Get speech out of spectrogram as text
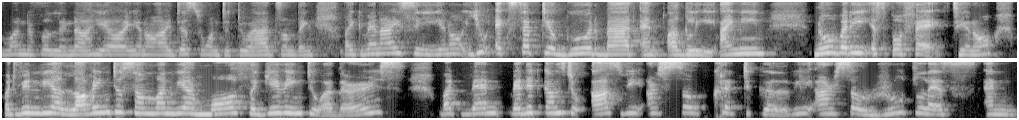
wonderful linda here you know i just wanted to add something. Like when i see you know you accept your good bad and ugly. I mean nobody is perfect you know. But when we are loving to someone we are more forgiving to others. But when when it comes to us we are so critical. We are so ruthless and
